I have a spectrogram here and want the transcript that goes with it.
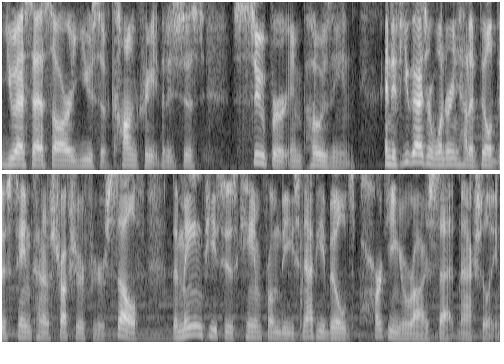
USSR use of concrete that is just super imposing and if you guys are wondering how to build this same kind of structure for yourself, the main pieces came from the Snappy Builds parking garage set, actually.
